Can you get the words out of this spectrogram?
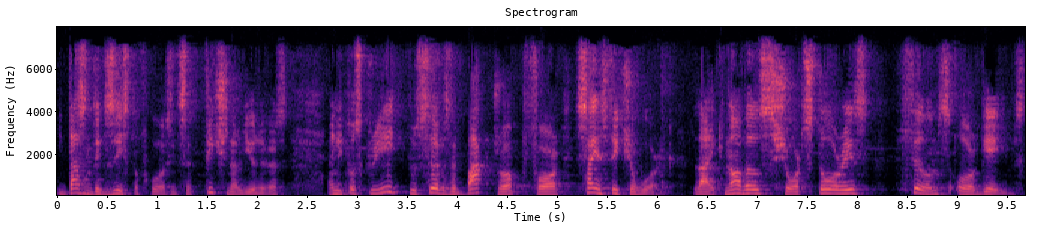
It doesn't exist, of course, it's a fictional universe, and it was created to serve as a backdrop for science fiction work, like novels, short stories, films, or games.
